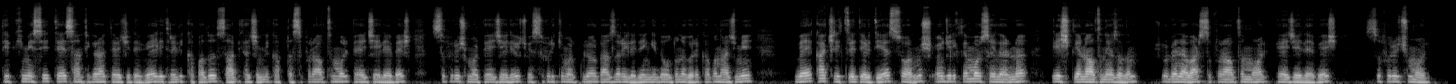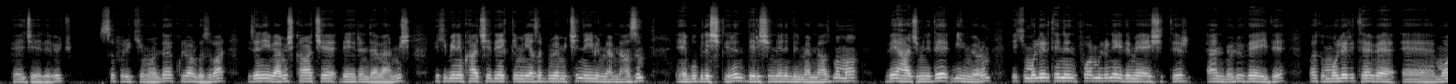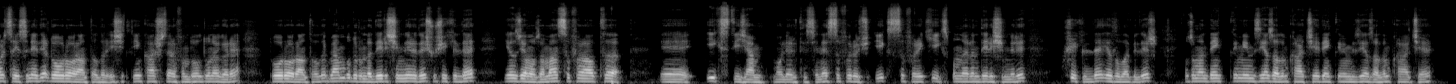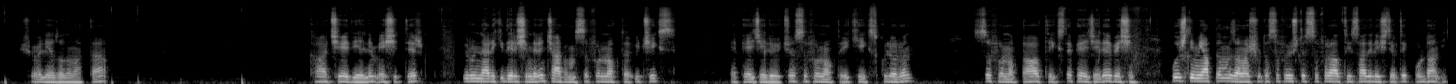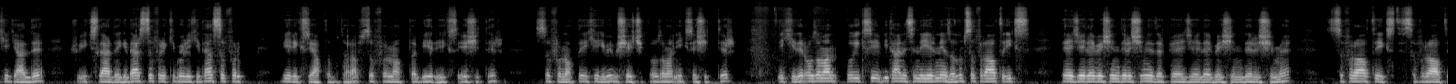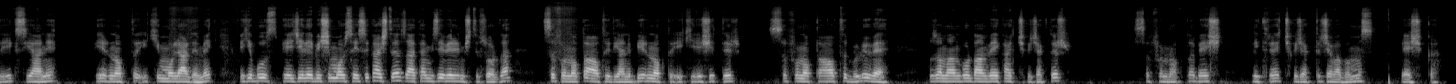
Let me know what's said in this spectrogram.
Tepkimesi T santigrat derecede V litrelik kapalı sabit hacimli kapta 0,6 mol PCl5, 0,3 mol PCl3 ve 0,2 mol klor gazları ile dengede olduğuna göre kabın hacmi V kaç litredir diye sormuş. Öncelikle mol sayılarını bileşiklerin altına yazalım. Şurada ne var? 0,6 mol PCl5, 0,3 mol PCl3, 0,2 mol de klor gazı var. Bize neyi vermiş? KÇ değerini de vermiş. Peki benim KÇ denklemini yazabilmem için neyi bilmem lazım? E, bu bileşiklerin derişimlerini bilmem lazım ama V hacmini de bilmiyorum. Peki molaritenin formülü neydi? M eşittir N bölü V idi. Bakın molarite ve e, mol sayısı nedir? Doğru orantılıdır. Eşitliğin karşı tarafında olduğuna göre doğru orantılıdır. Ben bu durumda derişimleri de şu şekilde yazacağım o zaman. 0,6 e, x diyeceğim molaritesine. 0,3x, 0,2x bunların derişimleri bu şekilde yazılabilir. O zaman denklemimizi yazalım. KÇ denklemimizi yazalım. KÇ şöyle yazalım hatta. KÇ diyelim eşittir. Ürünlerdeki derişimlerin çarpımı 0.3x e, PCl3'ün 0.2x klorun 0.6x de PCl5'in. Bu işlemi yaptığımız zaman şurada 0.3 ile 0.6'yı sadeleştirdik. Buradan 2 geldi. Şu x'ler de gider. 0.2 bölü 2'den 0.1x yaptı bu taraf. 0.1x eşittir. 0.2 gibi bir şey çıktı. O zaman x eşittir 2'dir. O zaman bu x'i bir tanesinde yerine yazalım. 0.6x PCl5'in derişimi nedir? PCl5'in derişimi 0.6x 0.6x yani 1.2 molar demek. Peki bu PCl5'in mol sayısı kaçtı? Zaten bize verilmişti soruda. 0.6 idi. Yani 1.2 eşittir 0.6 bölü V. O zaman buradan V kaç çıkacaktır? 0.5 litre çıkacaktır cevabımız B şıkkı.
